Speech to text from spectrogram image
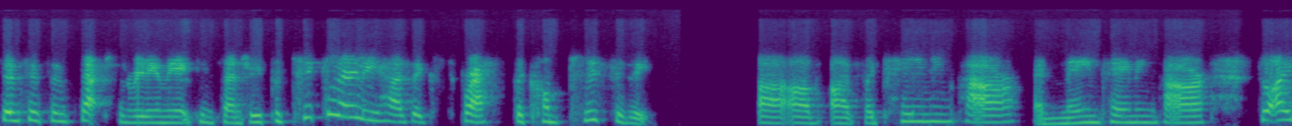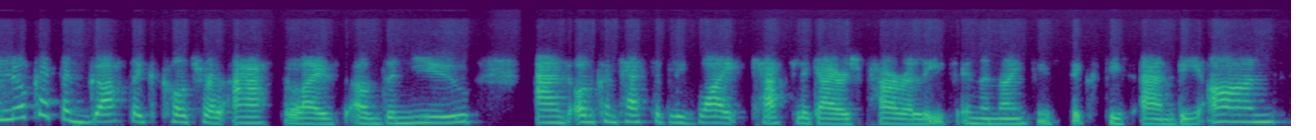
since its inception, really in the 18th century, particularly has expressed the complicity uh, of, of attaining power and maintaining power. So I look at the Gothic cultural afterlives of the new and uncontestably white Catholic Irish power elite in the 1960s and beyond.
